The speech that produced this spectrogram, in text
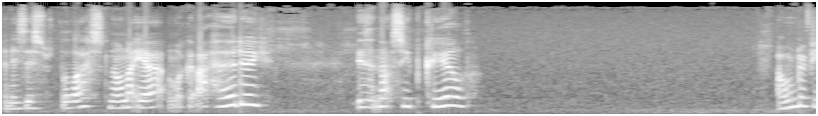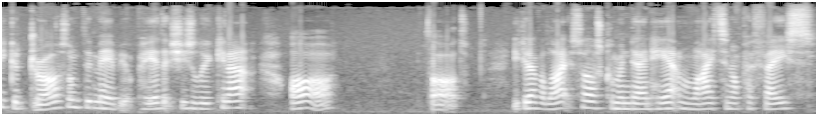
And is this the last? No, not yet. look at that hairdo. Isn't that super cool? I wonder if you could draw something maybe up here that she's looking at. Or, thought, you could have a light source coming down here and lighting up her face.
